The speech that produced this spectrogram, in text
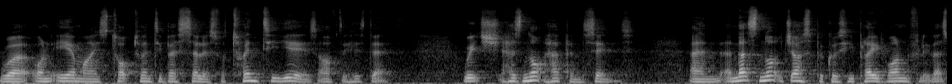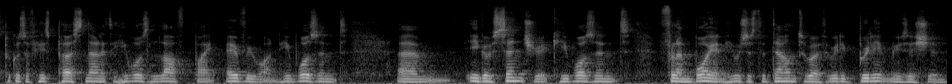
were on EMI's top 20 bestsellers for 20 years after his death, which has not happened since. And, and that's not just because he played wonderfully, that's because of his personality. He was loved by everyone. He wasn't um, egocentric, he wasn't flamboyant, he was just a down to earth, really brilliant musician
